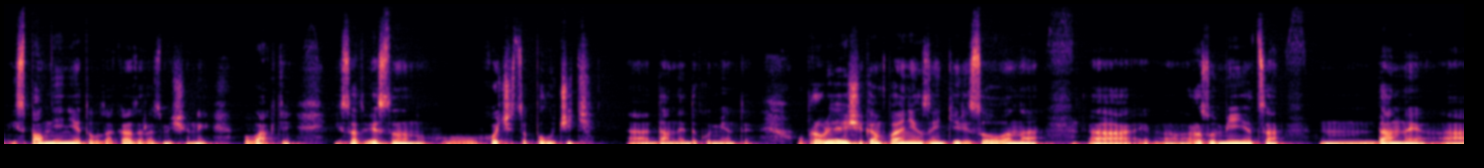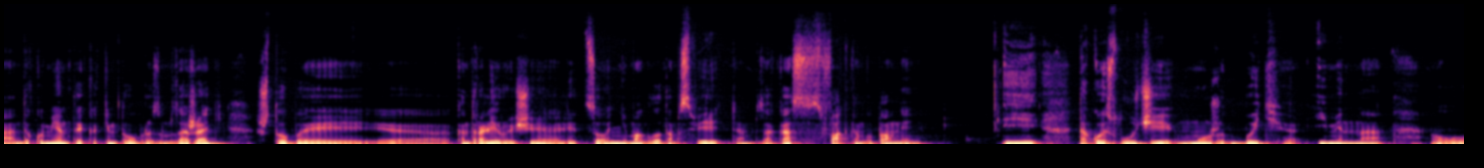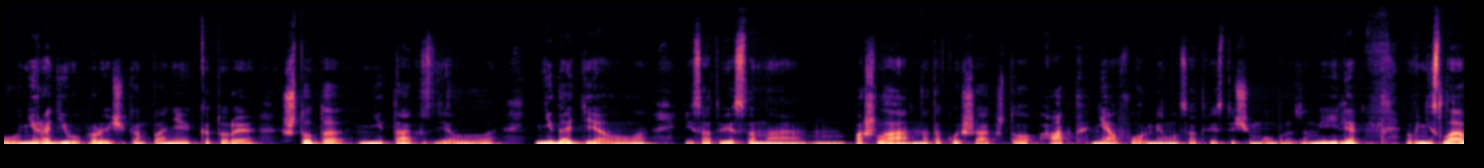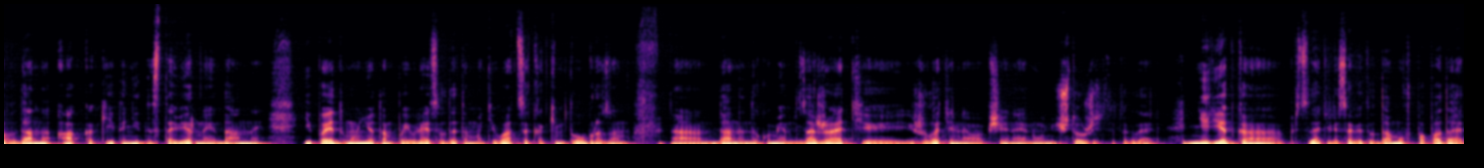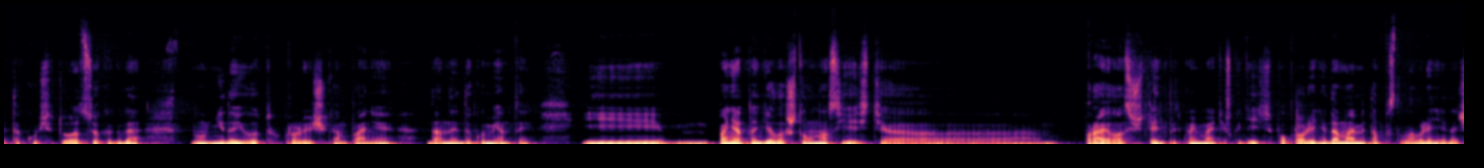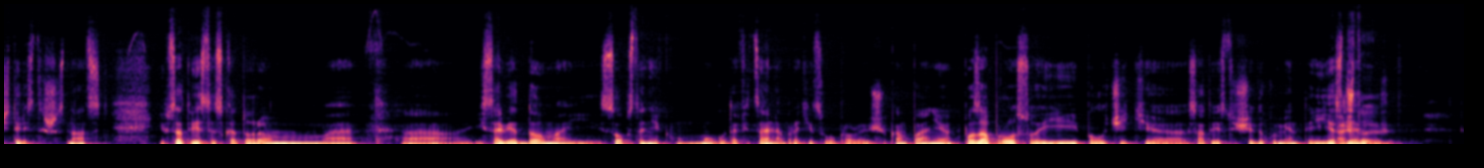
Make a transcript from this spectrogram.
исполнения этого заказа размещены в акте, и соответственно ну, хочется получить э, данные документы. Управляющая компания заинтересована, э, разумеется, данные документы каким-то образом зажать, чтобы э, контролирующее лицо не могло там сверить там, заказ с фактом выполнения. И такой случай может быть именно у нерадивой управляющей компании, которая что-то не так сделала, не доделала и, соответственно, пошла на такой шаг, что акт не оформила соответствующим образом или внесла в данный акт какие-то недостоверные данные. И поэтому у нее там появляется вот эта мотивация каким-то образом а, данный документ зажать и желательно вообще, наверное, уничтожить и так далее. Нередко председатели Совета домов попадают в такую ситуацию, когда ну, не дают управляющей компании данные документы. И понятное дело, что у нас есть э, правила осуществления предпринимательской деятельности по управлению домами, там постановление да, 416, и в соответствии с которым э, э, и совет дома, и собственник могут официально обратиться в управляющую компанию по запросу и получить э, соответствующие документы. И если... А что,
